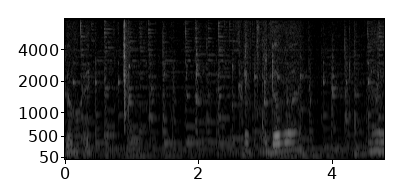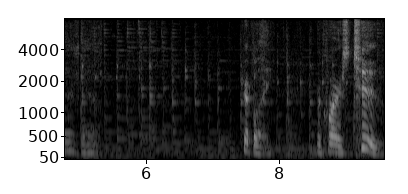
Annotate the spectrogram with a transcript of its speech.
Double A? Double A? what is that? Triple A. Requires two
